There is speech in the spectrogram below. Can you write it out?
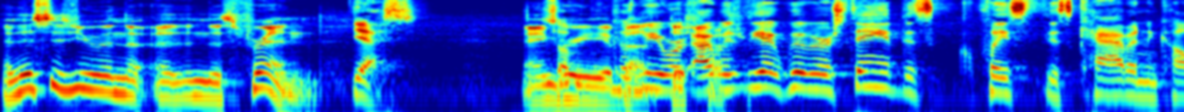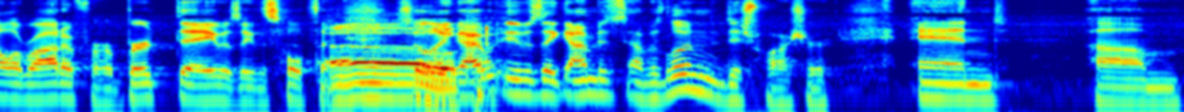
And this is you and, the, and this friend yes angry because about we were I was yeah we were staying at this place this cabin in Colorado for her birthday. It was like this whole thing. Oh, so like I, it was like I was I was loading the dishwasher. And um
